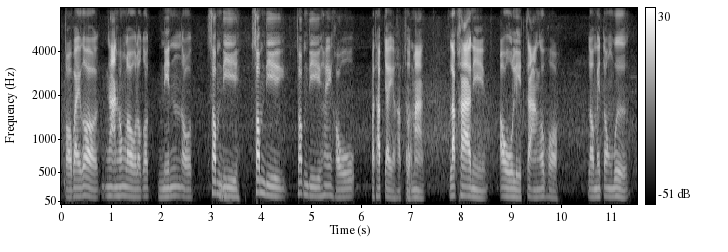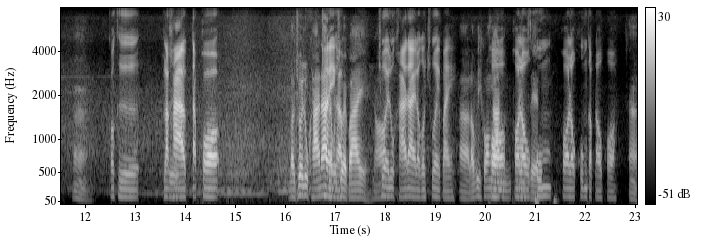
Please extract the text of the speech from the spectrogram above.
ต่อไปก็งานของเราเราก็เน้นเราซ่อมดี ซ่อมดีซ่อมดีให้เขาประทับใจอะครับครับส่วนมาก ราคานี่ เอาเลทกลางก็พอ เราไม่ต้องเวอร์ อ่าก็คือ ราคาตะพอ เราช่วยลูกค้าได้ใช่เราก็ครับ ช่วยไปเนาะช่วยลูกค้าได้เราก็ช่วยไป อ่าเราวิเคราะห์พองานพอเรางนสจคุ้ม พอเราคุ้มกับเราพออ่า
